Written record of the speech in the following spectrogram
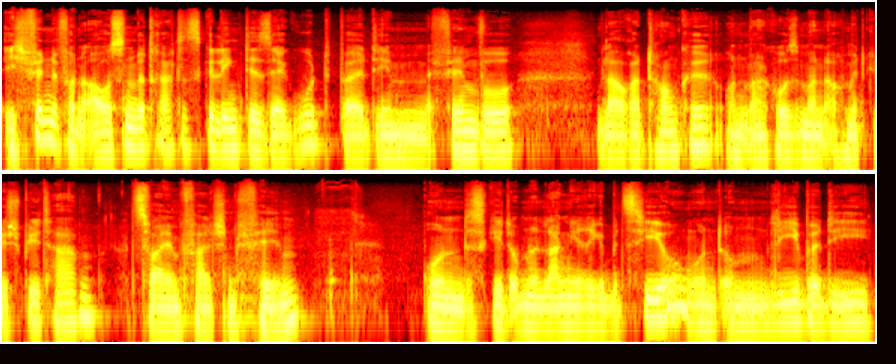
Ich finde, von außen betrachtet, es gelingt dir sehr gut bei dem Film, wo Laura Tonke und Marc Hosemann auch mitgespielt haben. Zwei im falschen Film. Und es geht um eine langjährige Beziehung und um Liebe, die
